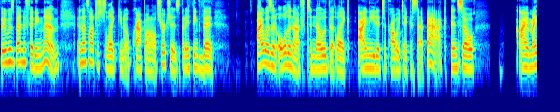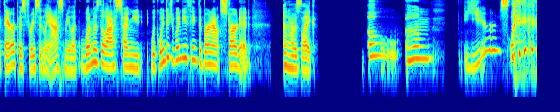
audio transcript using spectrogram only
it was benefiting them and that's not just to like you know crap on all churches but i think that i wasn't old enough to know that like i needed to probably take a step back and so I my therapist recently asked me like when was the last time you like when did you when do you think the burnout started? And I was like, "Oh, um years?" Like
